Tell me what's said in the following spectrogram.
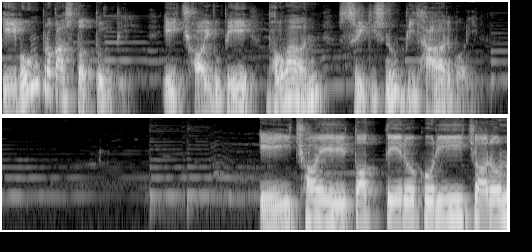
এবং প্রকাশ তত্ত্বরূপে এই ছয় রূপে ভগবান শ্রীকৃষ্ণ বিহার করেন। এই ছয়ে তত্ত্বের করি চরণ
